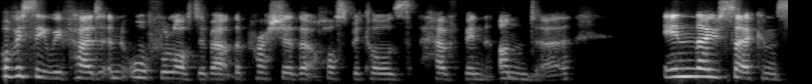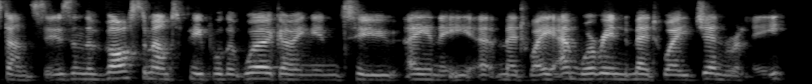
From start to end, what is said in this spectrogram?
Obviously, we've heard an awful lot about the pressure that hospitals have been under in those circumstances and the vast amount of people that were going into A&E at Medway and were in Medway generally,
